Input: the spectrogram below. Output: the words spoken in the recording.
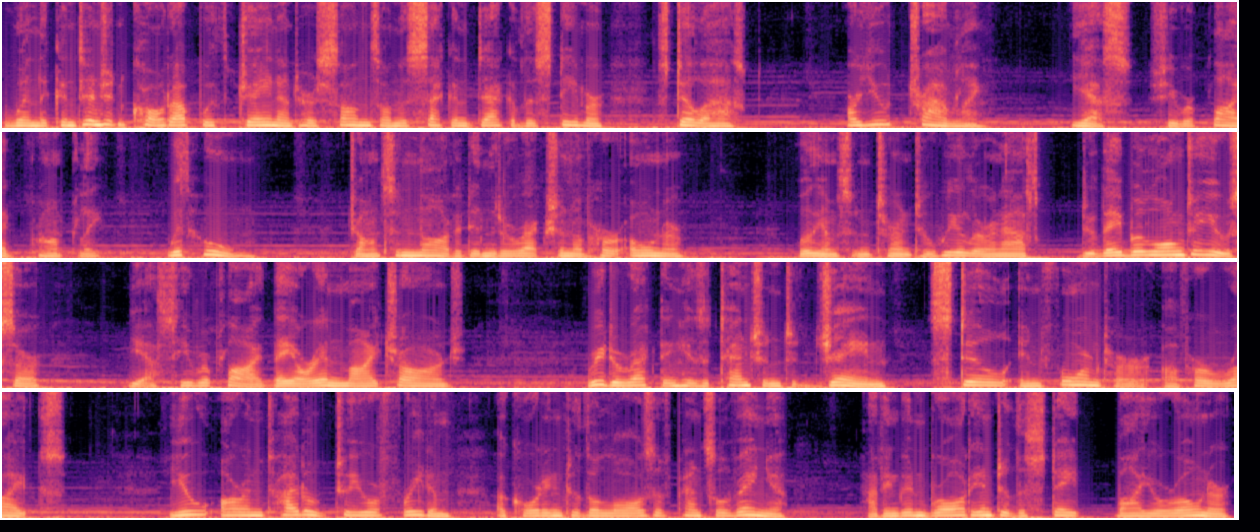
When the contingent caught up with Jane and her sons on the second deck of the steamer, Still asked, Are you traveling? Yes, she replied promptly. With whom? Johnson nodded in the direction of her owner. Williamson turned to Wheeler and asked, Do they belong to you, sir? Yes, he replied, They are in my charge. Redirecting his attention to Jane, Still informed her of her rights. You are entitled to your freedom according to the laws of Pennsylvania, having been brought into the state by your owner.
